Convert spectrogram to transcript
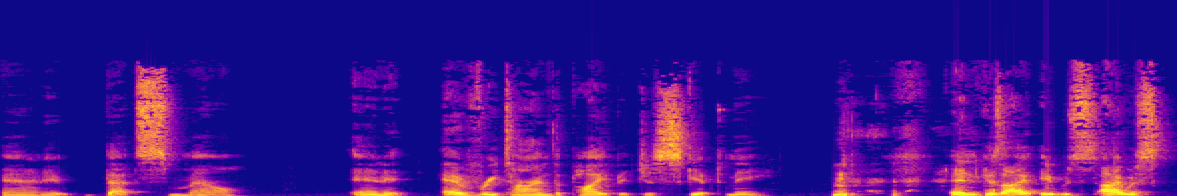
And it that smell, and it every time the pipe, it just skipped me. and because I, it was I was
